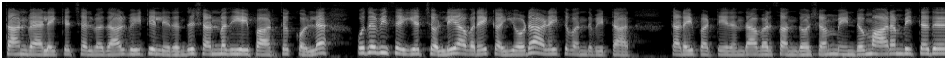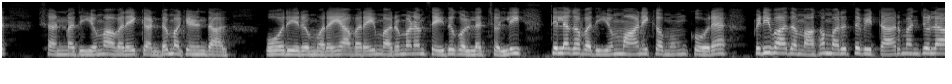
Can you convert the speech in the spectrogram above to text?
தான் வேலைக்கு செல்வதால் வீட்டிலிருந்து சண்மதியை பார்த்து கொள்ள உதவி செய்ய சொல்லி அவரை கையோடு அழைத்து வந்துவிட்டார் தடைப்பட்டிருந்த அவர் சந்தோஷம் மீண்டும் ஆரம்பித்தது. சண்மதியும் அவரை கண்டு மகிழ்ந்தாள். ஓரிரு முறை அவரை மறுமணம் செய்து கொள்ளச் சொல்லி திலகவதியும் மாணிக்கமும் கூற பிடிவாதமாக மறுத்துவிட்டார் மஞ்சுளா.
